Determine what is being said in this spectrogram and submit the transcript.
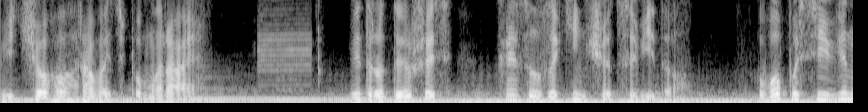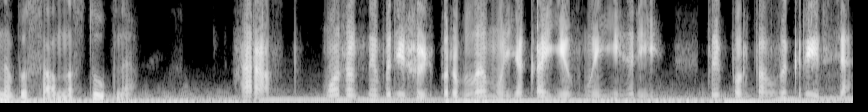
Від чого гравець помирає. Відродившись, Хейзел закінчує це відео. В описі він написав наступне: Гаразд, Можок не вирішують проблему, яка є в моїй грі. Той портал закрився,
